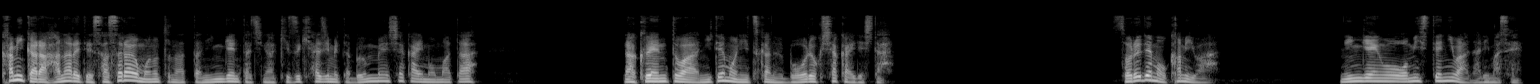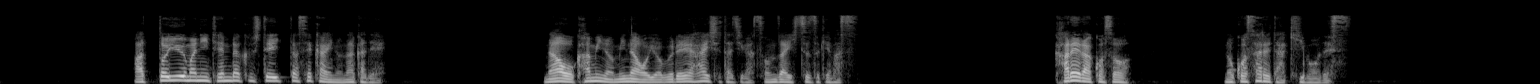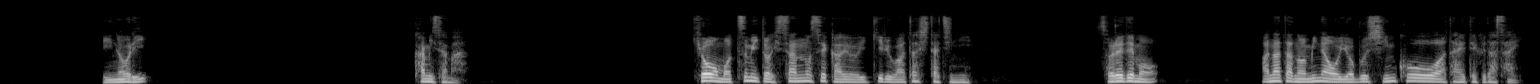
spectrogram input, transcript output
神から離れてさすらうものとなった人間たちが築き始めた文明社会もまた、楽園とは似ても似つかぬ暴力社会でした。それでも神は、人間をお見捨てにはなりません。あっという間に転落していった世界の中で、なお神の皆を呼ぶ礼拝者たちが存在し続けます。彼らこそ、残された希望です。祈り。神様。今日も罪と悲惨の世界を生きる私たちに、それでも、あなたの皆を呼ぶ信仰を与えてください。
